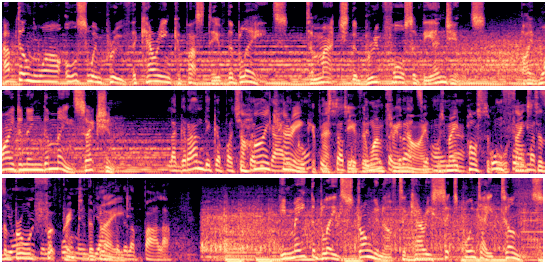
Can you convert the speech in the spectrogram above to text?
Abdelnour also improved the carrying capacity of the blades to match the brute force of the engines by widening the main section. The high carrying capacity of the 139 was made possible thanks to the broad footprint of the blade. He made the blade strong enough to carry 6.8 tons,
